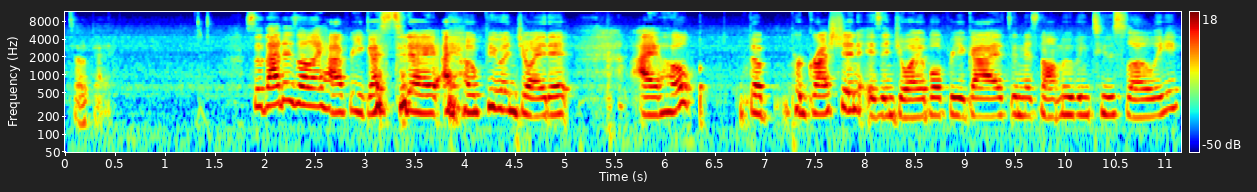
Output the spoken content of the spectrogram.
It's okay. So that is all I have for you guys today. I hope you enjoyed it. I hope the progression is enjoyable for you guys and it's not moving too slowly.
